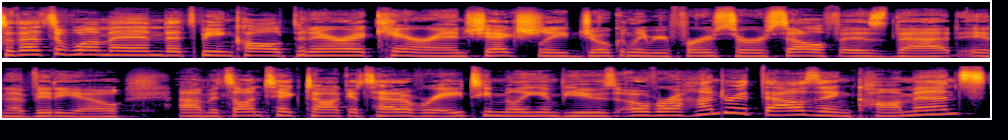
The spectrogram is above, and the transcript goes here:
So that's a woman that's being called Panera Karen. She actually jokingly refers to herself as that in a video. Um, it's on TikTok. It's had over 18 million views, over 100,000 comments,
